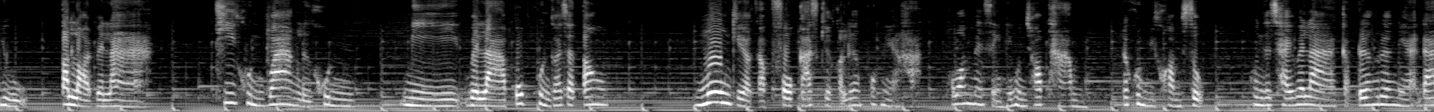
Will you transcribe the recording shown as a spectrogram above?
อยู่ตลอดเวลา ที่คุณว่างหรือคุณมีเวลาปุ๊บคุณก็จะต้องมุ่งเกี่ยวกับโฟกัสเกี่ยวกับเรื่องพวกนี้ค่ะ เพราะว่าเป็นสิ่งที่คุณชอบทำแล้วคุณมีความสุข คุณจะใช้เวลากับเรื่องเรื่องนี้ได้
